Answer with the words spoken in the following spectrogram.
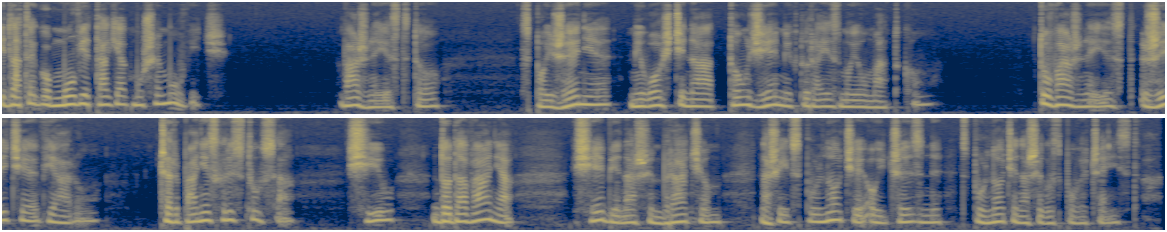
i dlatego mówię tak, jak muszę mówić. Ważne jest to spojrzenie miłości na tą ziemię, która jest moją matką. Tu ważne jest życie wiarą, czerpanie z Chrystusa, sił dodawania siebie naszym braciom, naszej wspólnocie ojczyzny, wspólnocie naszego społeczeństwa.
